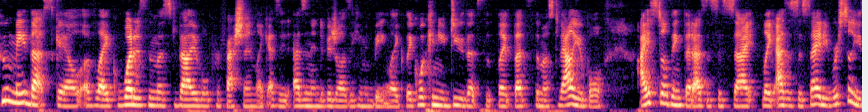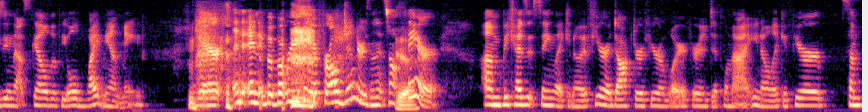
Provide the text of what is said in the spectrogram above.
who made that scale of like what is the most valuable profession like as a, as an individual as a human being? Like like what can you do that's the, like that's the most valuable? I still think that as a society like as a society we're still using that scale that the old white man made where and, and but, but we're using it for all genders and it's not Yeah. fair um because it's saying like you know if you're a doctor if you're a lawyer if you're a diplomat you know like if you're some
